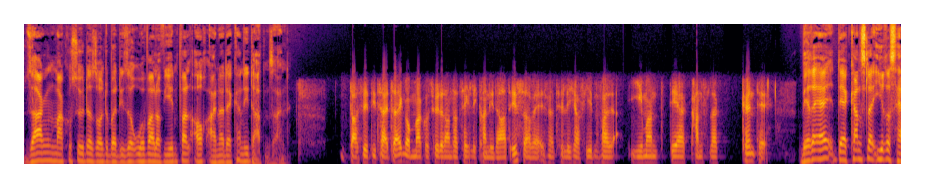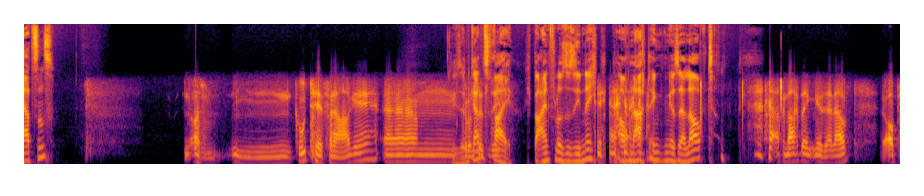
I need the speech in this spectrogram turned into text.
sagen, Markus Söder sollte bei dieser Urwahl auf jeden Fall auch einer der Kandidaten sein. Das wird die Zeit zeigen, ob Markus Söder dann tatsächlich Kandidat ist, aber er ist natürlich auf jeden Fall jemand, der Kanzler könnte. Wäre er der Kanzler Ihres Herzens? Also, mh, gute Frage. Ähm, Sie sind ganz frei. Ich beeinflusse Sie nicht. Auch Nachdenken ist erlaubt. Auch Nachdenken ist erlaubt. Ob,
